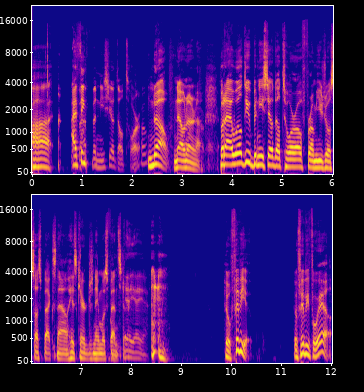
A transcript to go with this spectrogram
I think Benicio del Toro. No, no, no, no, no. But I will do Benicio del Toro from Usual Suspects now. His character's name was Fenster. Yeah, yeah, yeah. He'll fib you. He'll fib you for real.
